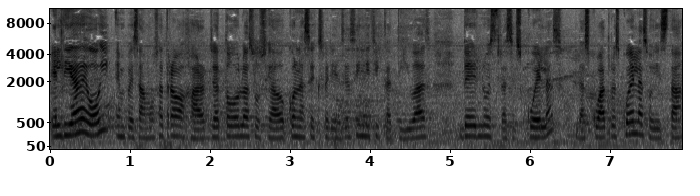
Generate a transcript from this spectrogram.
El día de hoy empezamos a trabajar ya todo lo asociado con las experiencias significativas de nuestras escuelas, las cuatro escuelas, hoy está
